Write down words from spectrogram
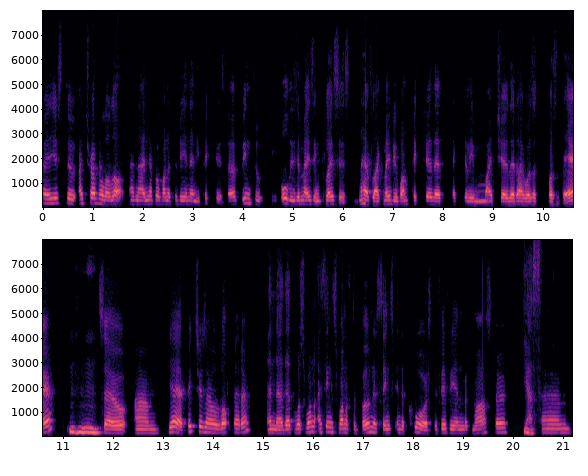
I used to, I travel a lot and I never wanted to be in any pictures. So I've been to all these amazing places and have like maybe one picture that actually might show that I was was there. Mm-hmm. So um, yeah, pictures are a lot better. and uh, that was one. I think it's one of the bonus things in the course, the Vivienne McMaster. Yes. Um.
